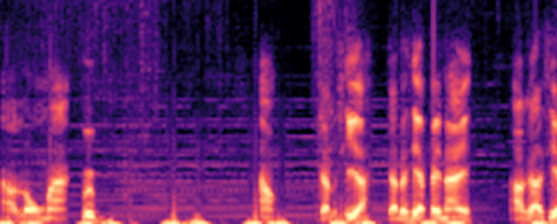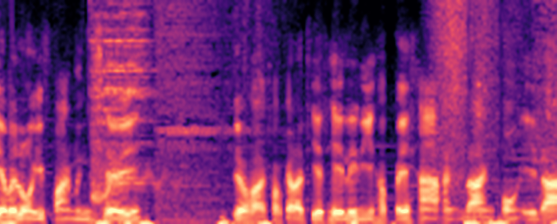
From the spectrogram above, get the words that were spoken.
เอาลงมาปึ๊บเอากระเทียกระเทียไปไหน เอากระเทียไปลงอีกฝั่งหนึ่งเฉยเดี๋ยวครับกระเทียเทเลยนี่ครับไปหาทางด้านของเอด้า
